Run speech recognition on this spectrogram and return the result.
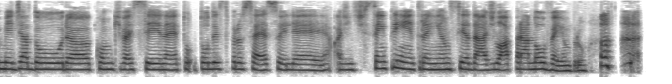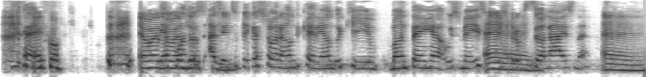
mediadora, como que vai ser, né? todo esse processo, ele é, a gente sempre entra em ansiedade lá para novembro. É, é mais é ou menos assim. A gente fica chorando e querendo que mantenha os meios é, profissionais, né? É,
